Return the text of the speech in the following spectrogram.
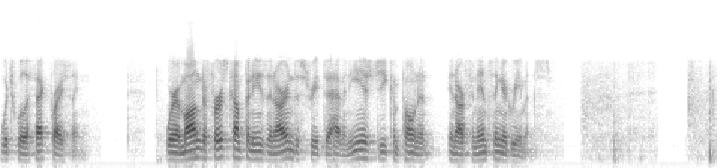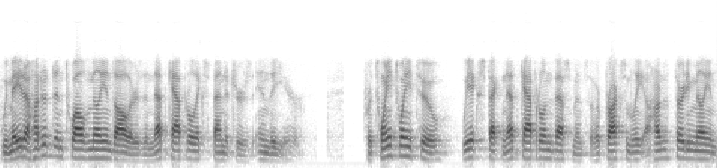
which will affect pricing. We're among the first companies in our industry to have an ESG component in our financing agreements. We made $112 million in net capital expenditures in the year. For 2022, we expect net capital investments of approximately $130 million,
